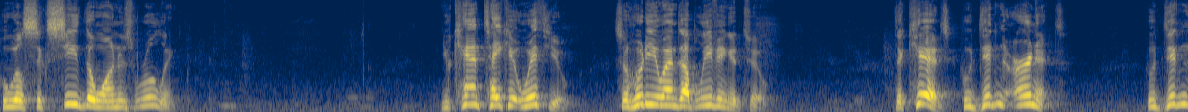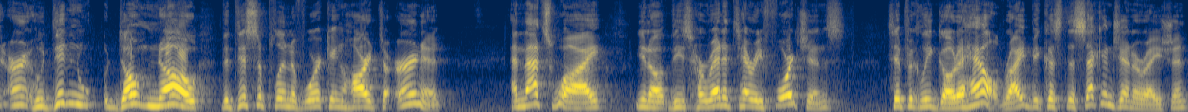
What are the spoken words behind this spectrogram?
who will succeed the one who's ruling? You can't take it with you. So who do you end up leaving it to? The kids who didn't earn it. Who didn't earn who didn't don't know the discipline of working hard to earn it. And that's why, you know, these hereditary fortunes typically go to hell, right? Because the second generation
